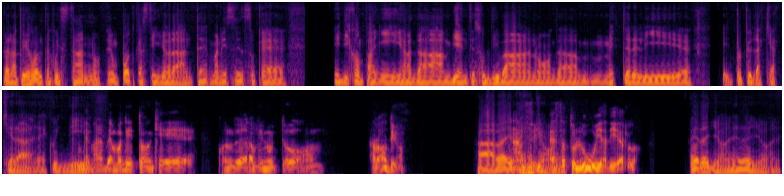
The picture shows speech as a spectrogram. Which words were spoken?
Per la prima volta quest'anno è un podcast ignorante, ma nel senso che è di compagnia, da ambiente sul divano, da mettere lì, è, è proprio da chiacchierare. Quindi Vabbè, ma l'abbiamo detto anche quando era venuto Rodio. Ah, hai, hai Anzi, ragione, è stato lui a dirlo. hai ragione, hai ragione. Eh,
